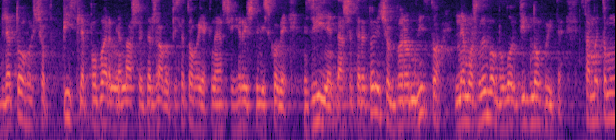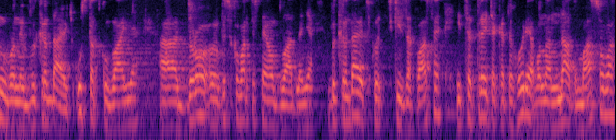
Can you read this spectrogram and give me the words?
для того, щоб після повернення нашої держави, після того як наші героїчні військові звільнять наші території, щоб виробництво неможливо було відновити. Саме тому вони викрадають устаткування. Високовартісне обладнання викрадають складські запаси, і це третя категорія. Вона надмасова.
